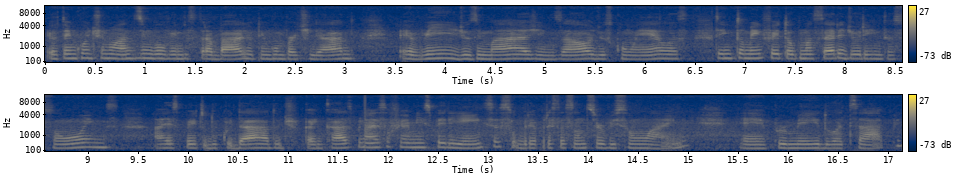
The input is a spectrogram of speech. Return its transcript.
eu tenho continuado desenvolvendo esse trabalho, tenho compartilhado é, vídeos, imagens, áudios com elas. Tenho também feito alguma série de orientações a respeito do cuidado, de ficar em casa. Essa foi a minha experiência sobre a prestação de serviço online é, por meio do WhatsApp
